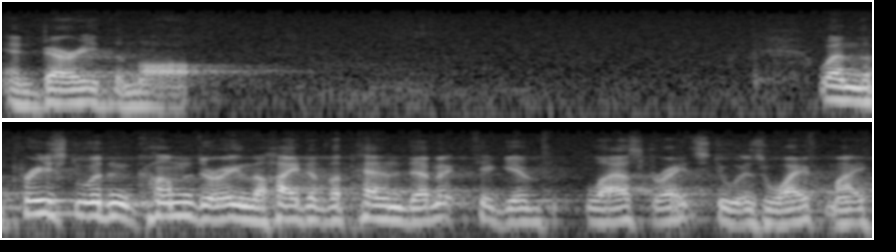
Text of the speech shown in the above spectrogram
and buried them all. When the priest wouldn't come during the height of the pandemic to give last rites to his wife, my,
